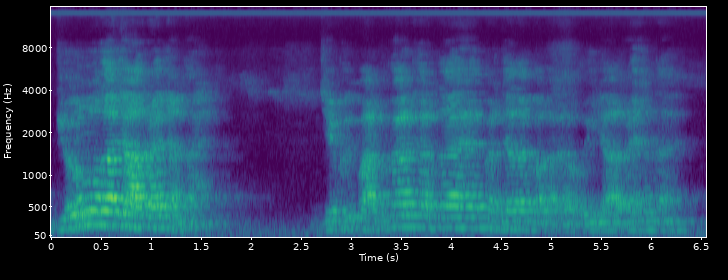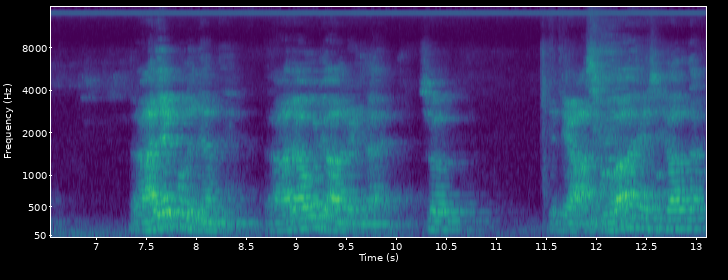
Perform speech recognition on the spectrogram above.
ਜੁਰਮ ਉਹਦਾ ਯਾਦ ਰਹਿ ਜਾਂਦਾ ਹੈ। ਜੇ ਕੋਈ ਪਰਪਕਾਰ ਕਰਦਾ ਹੈ, ਪ੍ਰਜਾ ਦਾ ਭਲਾ ਹੈ, ਉਹ ਯਾਦ ਰਹਿ ਜਾਂਦਾ ਹੈ। ਰਾਜੇ ਭੁੱਲ ਜਾਂਦੇ ਰਾਜਾ ਉਹ ਯਾਦ ਰਹਿੰਦਾ ਹੈ। ਸੋ ਇਤਿਹਾਸ ਗਵਾਹ ਹੈ ਇਸ ਗੱਲ ਦਾ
